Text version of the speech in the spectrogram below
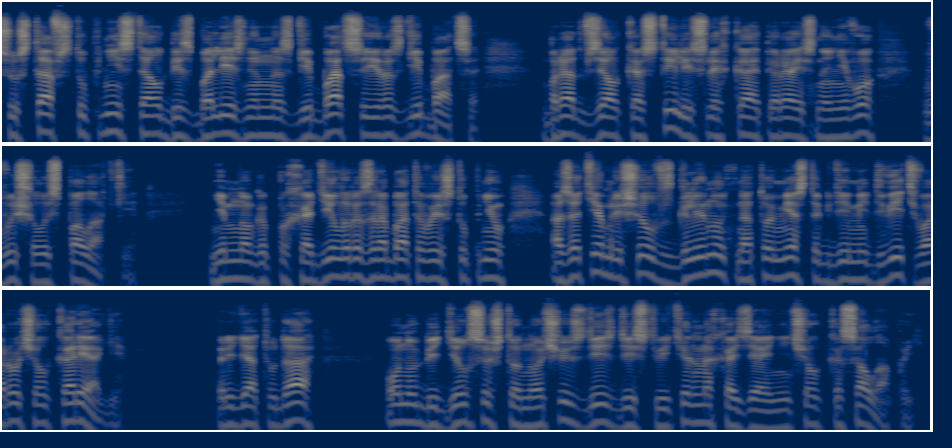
Сустав ступни стал безболезненно сгибаться и разгибаться. Брат взял костыль и, слегка опираясь на него, вышел из палатки. Немного походил, разрабатывая ступню, а затем решил взглянуть на то место, где медведь ворочал коряги. Придя туда, он убедился, что ночью здесь действительно хозяйничал косолапый.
